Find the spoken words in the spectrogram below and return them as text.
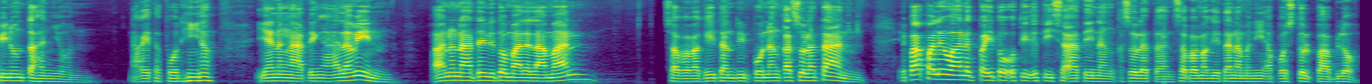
pinuntahan yon. Nakita po ninyo? Yan ang ating aalamin. Paano natin ito malalaman? Sa pamagitan din po ng kasulatan. Ipapaliwanag pa ito uti-uti sa atin ng kasulatan sa pamagitan naman ni Apostol Pablo.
